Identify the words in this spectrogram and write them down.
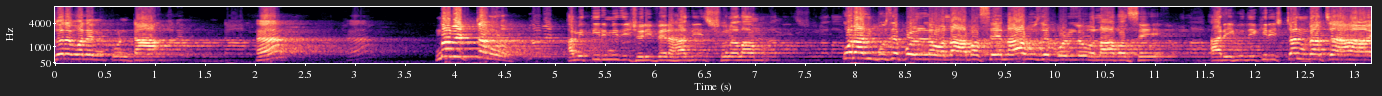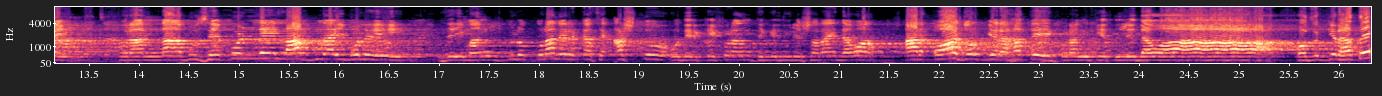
জোরে বলেন কোনটা? হ্যাঁ? নবীরটা বড়। আমি তিরমিজি শরীফের হাদিস শোনালাম। কোরআন বুঝে পড়লেও লাভ আছে, না বুঝে পড়লেও লাভ আছে। আর ইহুদি খ্রিস্টানরা চায়, কোরআন না বুঝে পড়লে লাভ নাই বলে। যেই মানুষগুলো কোরআনের কাছে আসতো, ওদেরকে কোরআন থেকে দূরে সরায় দেওয়া আর অযোগ্যের হাতে কোরআনকে তুলে দেওয়া। অযোগ্যের হাতে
